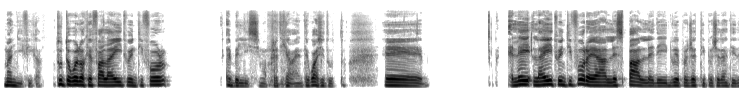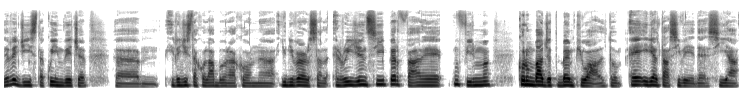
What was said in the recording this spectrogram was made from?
magnifica. Tutto quello che fa la A24 è bellissimo praticamente, quasi tutto. E lei, la A24 è alle spalle dei due progetti precedenti del regista, qui invece ehm, il regista collabora con Universal e Regency per fare un film con un budget ben più alto e in realtà si vede sia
